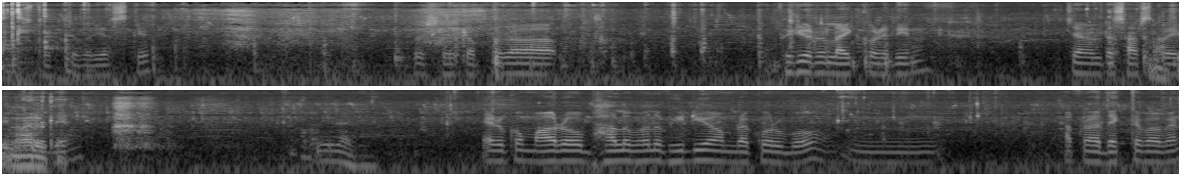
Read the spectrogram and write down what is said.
মাছ ধরতে পারি আজকে। দর্শক আপনারা ভিডিওটা লাইক করে দিন চ্যানেলটা সাবস্ক্রাইব করে দিন। এরকম আরও ভালো ভালো ভিডিও আমরা করব আপনারা দেখতে পাবেন।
